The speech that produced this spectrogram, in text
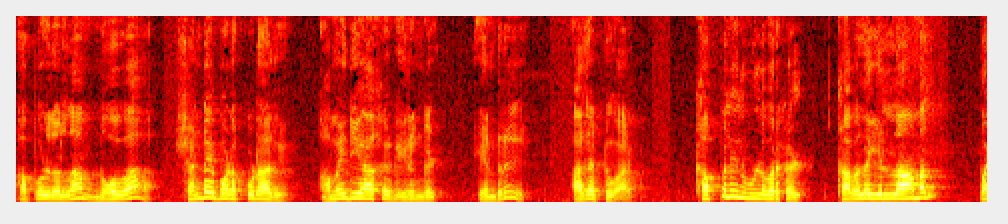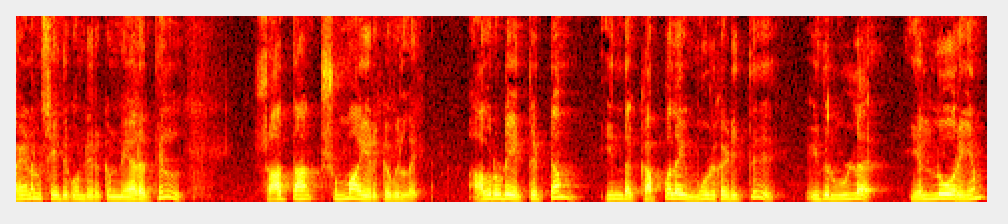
அப்பொழுதெல்லாம் நோவா சண்டை போடக்கூடாது அமைதியாக இருங்கள் என்று அதட்டுவார். கப்பலில் உள்ளவர்கள் கவலையில்லாமல் பயணம் செய்து கொண்டிருக்கும் நேரத்தில் சாத்தான் சும்மா இருக்கவில்லை. அவருடைய திட்டம் இந்த கப்பலை மூழ்கடித்து இதில் உள்ள எல்லோரையும்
